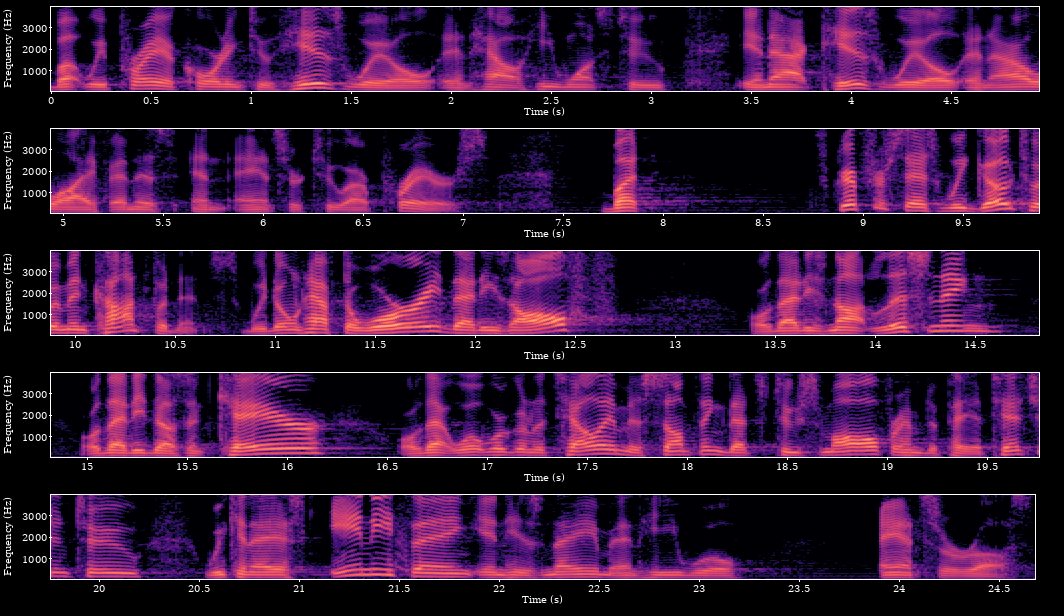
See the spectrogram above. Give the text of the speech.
but we pray according to his will and how he wants to enact His will in our life and as an answer to our prayers. But Scripture says we go to Him in confidence. We don't have to worry that He's off or that He's not listening or that He doesn't care or that what we're going to tell Him is something that's too small for Him to pay attention to. We can ask anything in His name and He will answer us.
